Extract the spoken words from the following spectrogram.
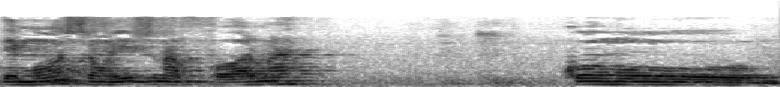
demonstram isso na forma como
